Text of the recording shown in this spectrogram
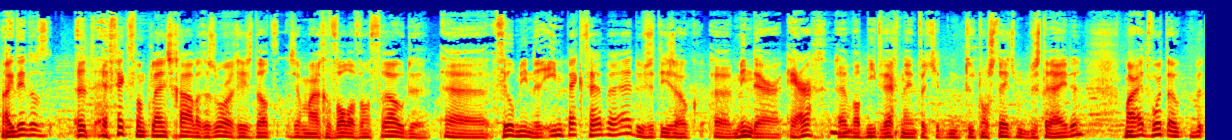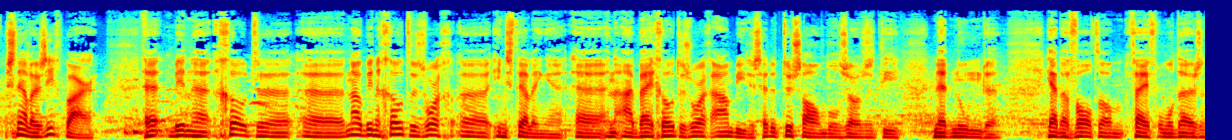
Nou, ik denk dat het effect van kleinschalige zorg is dat zeg maar, gevallen van fraude uh, veel minder impact hebben. Hè? Dus het is ook uh, minder erg. Hè? Wat niet wegneemt dat je het natuurlijk nog steeds moet bestrijden. Maar het wordt ook sneller zichtbaar. Hè? Binnen, grote, uh, nou, binnen grote zorginstellingen en bij grote zorgaanbieders, hè? de tussenhandel zoals ik die net noemde. Ja, daar valt dan 500.000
